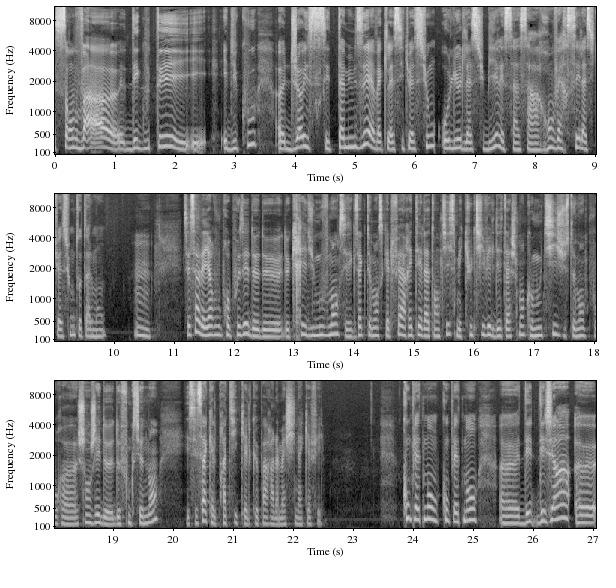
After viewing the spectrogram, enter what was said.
s'en va dégoûté et, du coup Joyce s'est amusée avec la situation au lieu de la subir et ça, ça a renversé la situation totalement. Hmm. C'est ça, d'ailleurs, vous proposez de, créer du mouvement, c'est exactement ce qu'elle fait, arrêter l'attentisme et cultiver le détachement comme outil justement pour euh, changer de, fonctionnement. Et c'est ça qu'elle pratique quelque part à la machine à café. Complètement, complètement. Euh, déjà, euh,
